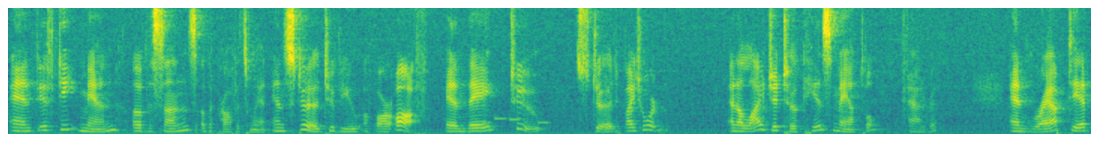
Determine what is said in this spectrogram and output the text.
And fifty men of the sons of the prophets went and stood to view afar off. And they too stood by Jordan. And Elijah took his mantle, Adareth, and wrapped it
